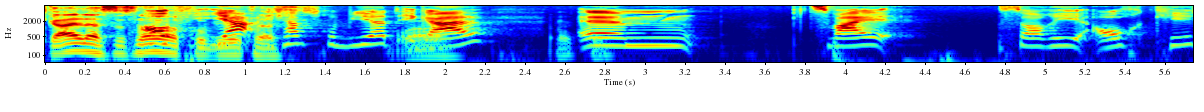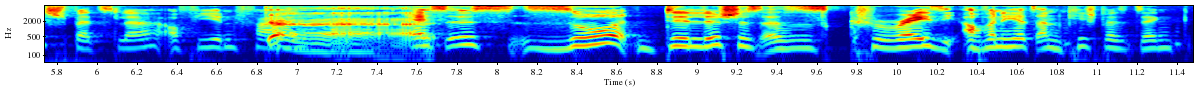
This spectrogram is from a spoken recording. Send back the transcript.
Geil, dass du es nochmal probiert ja, hast. ich hab's probiert, Wow. egal. Okay. Ähm, zwei, sorry, auch Kässpätzle, auf jeden Fall. Geil. Es ist so delicious, es ist crazy. Auch wenn ich jetzt an Kässpätzle denke,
